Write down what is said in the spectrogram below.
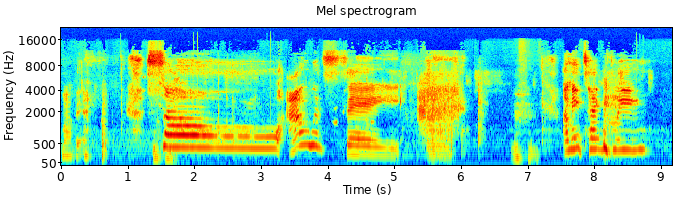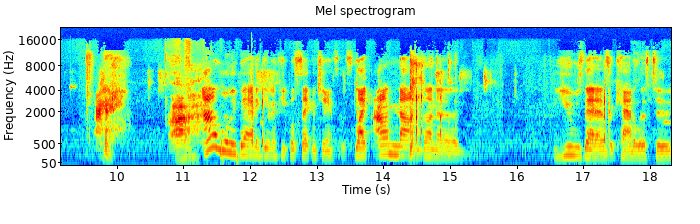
My bad. So I would say, ah, I mean, technically, ah, ah, I'm really bad at giving people second chances. Like, I'm not gonna use that as a catalyst to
